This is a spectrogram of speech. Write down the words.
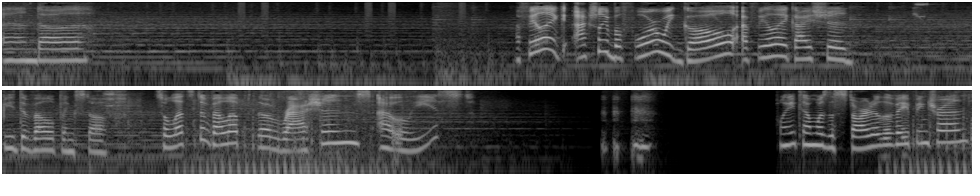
And, uh... I feel like, actually, before we go, I feel like I should be developing stuff. So let's develop the rations at least. 2010 was the start of the vaping trend.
